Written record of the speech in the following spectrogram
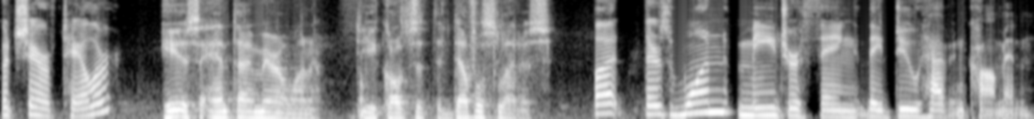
But Sheriff Taylor? He is anti marijuana. He calls it the devil's lettuce. But there's one major thing they do have in common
